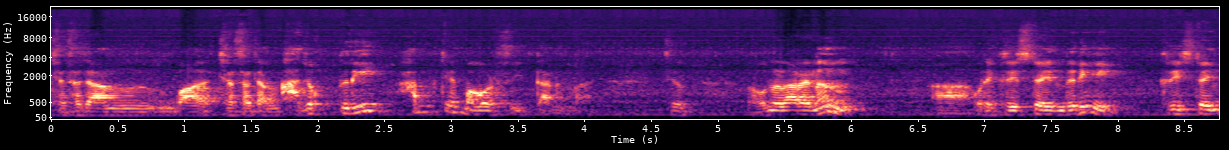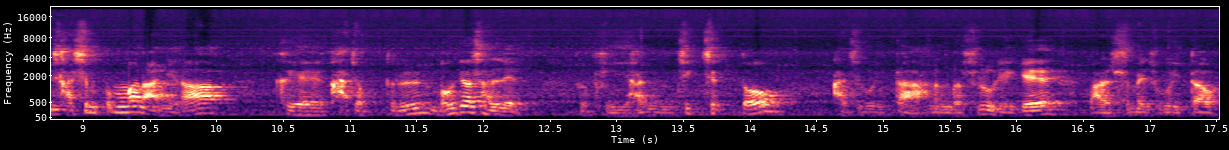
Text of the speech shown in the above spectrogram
제사장과 제사장 가족들이 함께 먹을 수 있다는 것. 즉 오늘날에는 아, 우리 그리스도인들이 그리스도인 자신뿐만 아니라 그의 가족들을 먹여 살릴 그 귀한 직책도 가지고 있다 하는 것을 우리에게 말씀해 주고 있다고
